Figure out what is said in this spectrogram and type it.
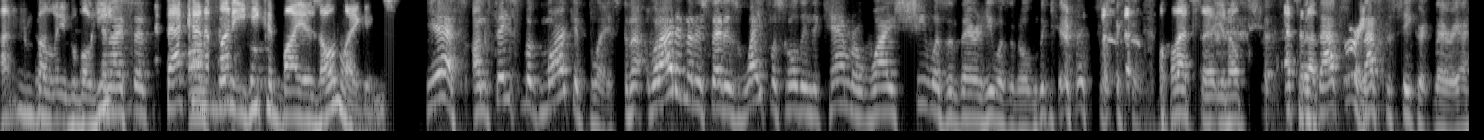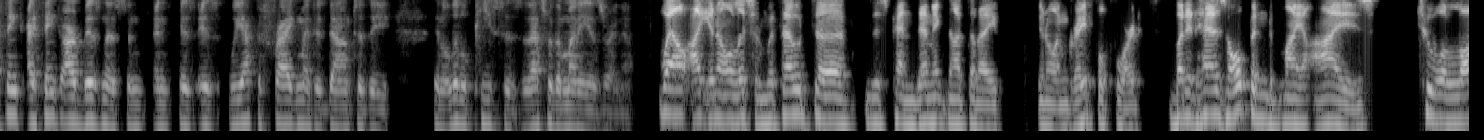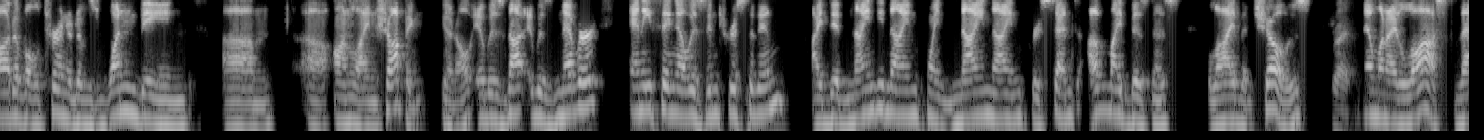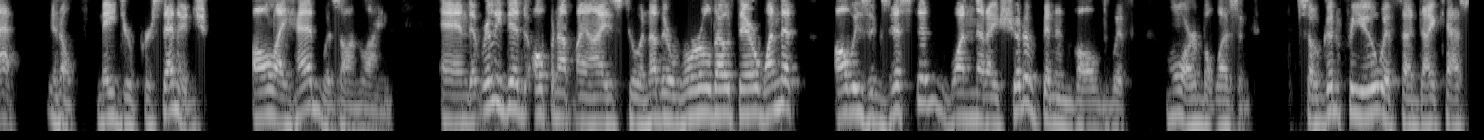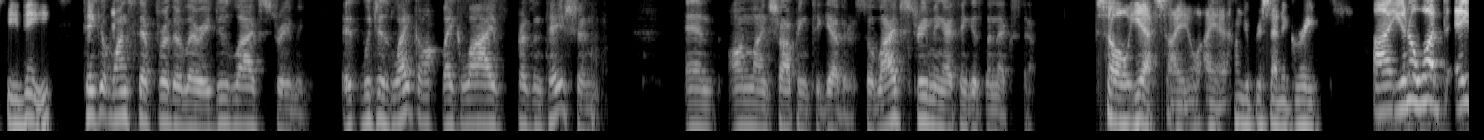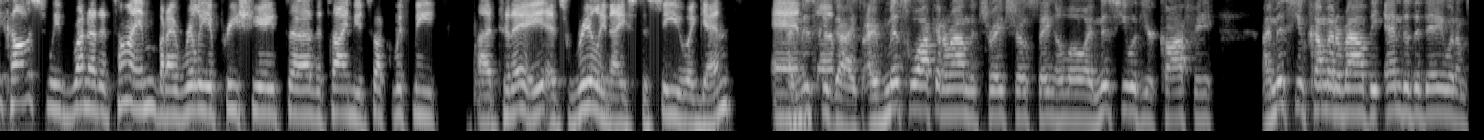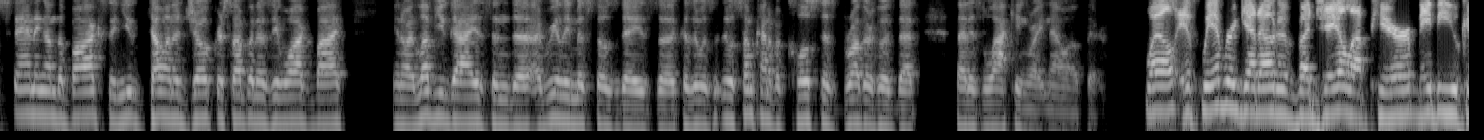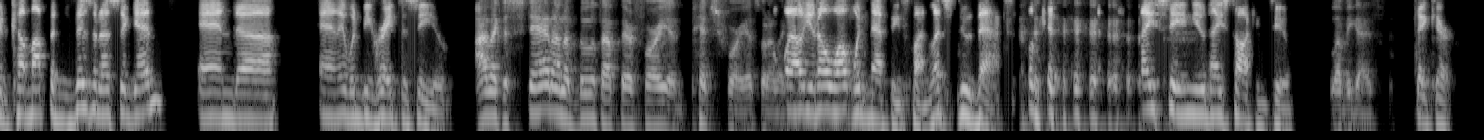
Unbelievable. He, and I said, that kind of money, he could buy his own leggings. Yes, on Facebook Marketplace. And I, what I didn't understand, is his wife was holding the camera. Why she wasn't there and he wasn't holding the camera? well, that's uh, you know, that's another that's, story. That's the secret, Larry. I think I think our business and, and is is we have to fragment it down to the know little pieces. That's where the money is right now. Well, I you know, listen, without uh, this pandemic, not that I you know I'm grateful for it, but it has opened my eyes to a lot of alternatives. One being um, uh, online shopping. You know, it was not, it was never anything I was interested in. I did 99.99% of my business live at shows. Right. And when I lost that, you know, major percentage, all I had was online. And it really did open up my eyes to another world out there, one that always existed, one that I should have been involved with more, but wasn't. So good for you with uh, Diecast TV. Take it one step further, Larry. Do live streaming it, which is like like live presentation and online shopping together. So live streaming, I think, is the next step. So yes, I, I 100% agree. Uh, you know what, AKOS, we've run out of time, but I really appreciate uh, the time you took with me uh, today. It's really nice to see you again. And, I miss you uh, guys. I miss walking around the trade show saying hello. I miss you with your coffee. I miss you coming around the end of the day when I'm standing on the box and you telling a joke or something as you walk by you know, I love you guys, and uh, I really miss those days because uh, it was it was some kind of a closeness, brotherhood that that is lacking right now out there. Well, if we ever get out of uh, jail up here, maybe you could come up and visit us again, and uh, and it would be great to see you. I like to stand on a booth up there for you and pitch for you. That's what I like. Well, you know what? Wouldn't that be fun? Let's do that. Okay. nice seeing you. Nice talking to you. Love you guys. Take care.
